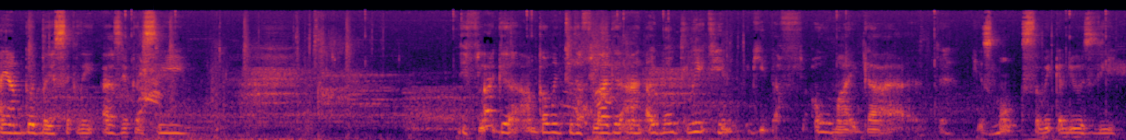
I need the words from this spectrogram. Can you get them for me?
I am good basically, as you can see. the flagger. I'm going to the flagger and I won't let him get the. oh my god. His monk, so we can use the.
